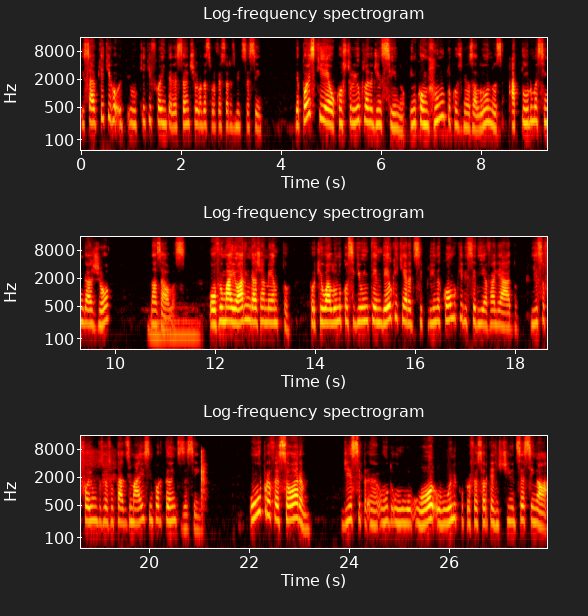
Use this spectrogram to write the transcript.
E sabe o que, que, o que, que foi interessante? Uma das professoras me disse assim: depois que eu construí o plano de ensino em conjunto com os meus alunos, a turma se engajou nas aulas. Hum. Houve um maior engajamento, porque o aluno conseguiu entender o que, era disciplina, como que ele seria avaliado. E isso foi um dos resultados mais importantes, assim. O professor disse, um, o, o, o, único professor que a gente tinha, disse assim, ó,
